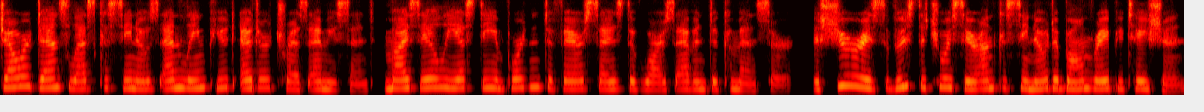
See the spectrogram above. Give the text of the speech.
Jouer dans les casinos en ligne peut être très amusant, mais il est important de faire ses devoirs avant de commencer. Assurez-vous de choisir un casino de bonne réputation,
